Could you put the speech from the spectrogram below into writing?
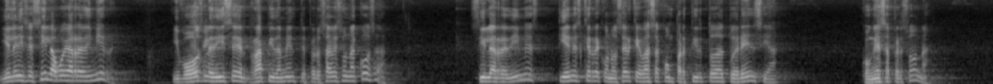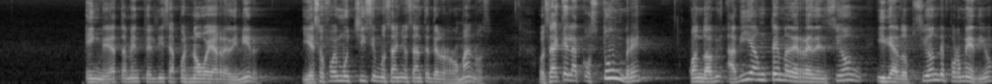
Y él le dice, sí, la voy a redimir. Y vos le dice rápidamente, pero sabes una cosa, si la redimes, tienes que reconocer que vas a compartir toda tu herencia con esa persona. E inmediatamente él dice, ah, pues no voy a redimir. Y eso fue muchísimos años antes de los romanos. O sea que la costumbre, cuando había un tema de redención y de adopción de por medio,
